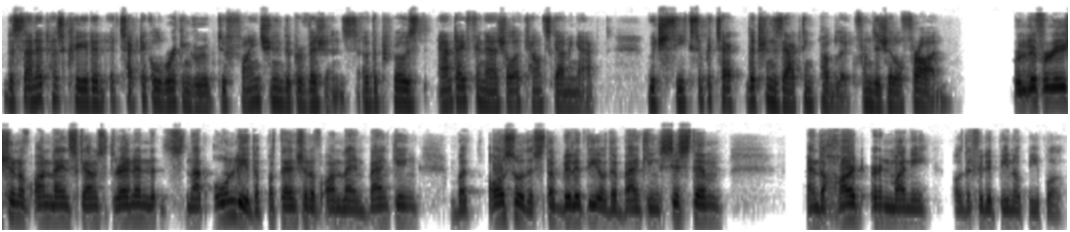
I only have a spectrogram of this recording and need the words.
The Senate has created a technical working group to fine tune the provisions of the proposed Anti Financial Account Scamming Act, which seeks to protect the transacting public from digital fraud. Proliferation of online scams threatens not only the potential of online banking, but also the stability of the banking system and the hard earned money of the Filipino people.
